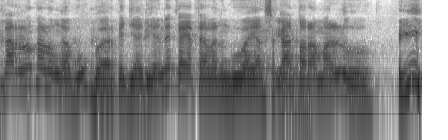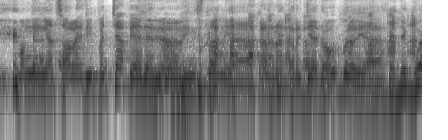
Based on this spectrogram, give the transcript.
karena kalau nggak bubar kejadiannya kayak talent gua yang sekantor sama lu. Mengingat Soleh dipecat ya dari Rolling Stone ya karena kerja double ya. Kayaknya gue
